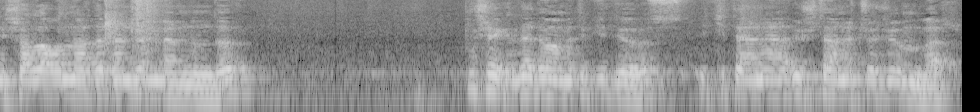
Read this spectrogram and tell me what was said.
İnşallah onlar da benden memnundur. Bu şekilde devam edip gidiyoruz. İki tane, üç tane çocuğum var.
